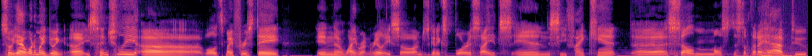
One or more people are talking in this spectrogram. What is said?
So yeah, what am I doing? Uh, essentially, uh, well, it's my first day in uh, Whiterun, really. So I'm just gonna explore the sites and see if I can't uh, sell most of the stuff that I have to, you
